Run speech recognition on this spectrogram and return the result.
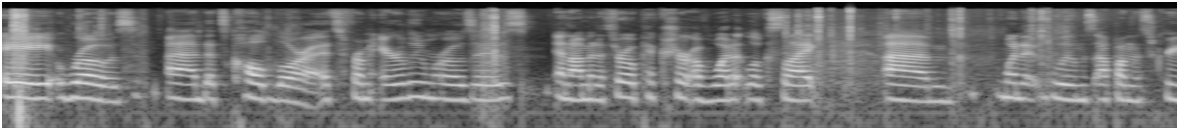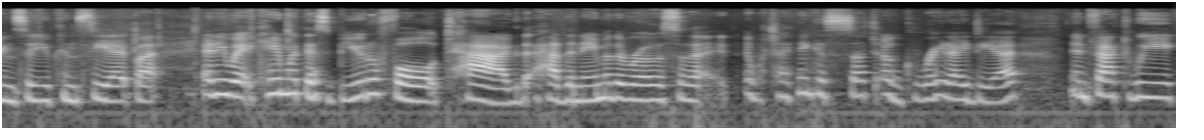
a rose uh, that's called Laura. It's from Heirloom Roses, and I'm going to throw a picture of what it looks like um, when it blooms up on the screen so you can see it. But anyway, it came with this beautiful tag that had the name of the rose, so that which I think is such a great idea. In fact, we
